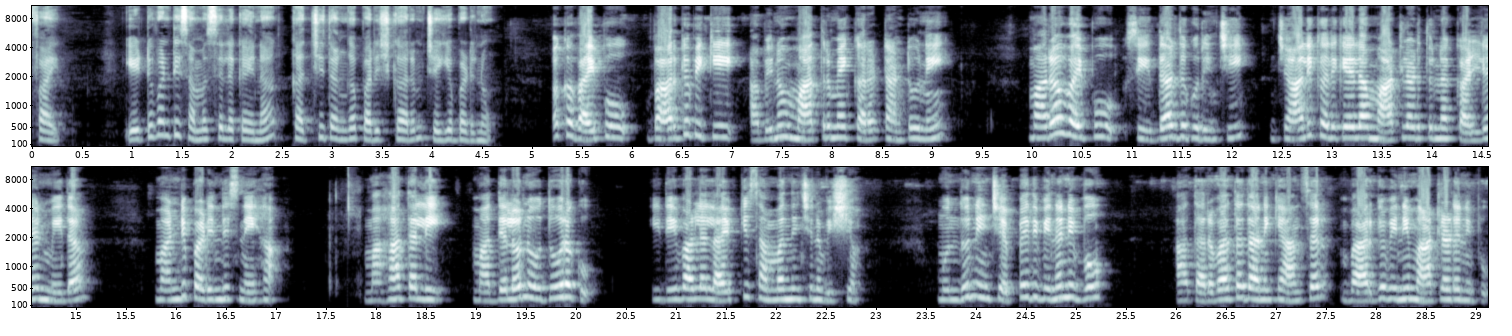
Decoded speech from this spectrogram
five. ఎటువంటి సమస్యలకైనా ఖచ్చితంగా పరిష్కారం చేయబడును. ఒకవైపు భార్గవికి అభినవ్ మాత్రమే కరెక్ట్ అంటూనే మరోవైపు సిద్ధార్థ్ గురించి జాలి కలిగేలా మాట్లాడుతున్న కళ్యాణ్ మీద మండిపడింది స్నేహ. మహాతల్లి మధ్యలో నువ్వు దూరకు. ఇది వాళ్ళ లైఫ్కి సంబంధించిన విషయం. ముందు నేను చెప్పేది విననివ్వు. ఆ తర్వాత దానికి ఆన్సర్ భార్గవిని మాట్లాడనివ్వు.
